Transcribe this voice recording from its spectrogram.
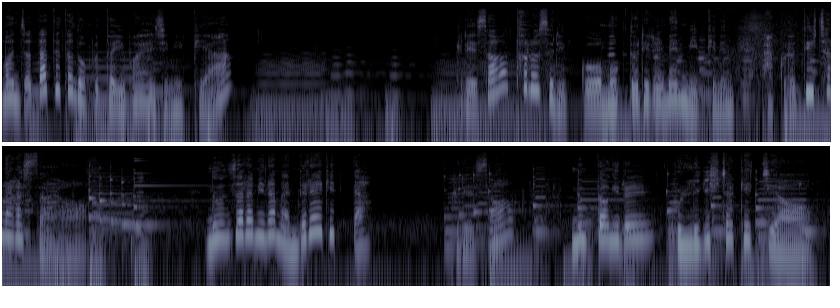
먼저 따뜻한 옷부터 입어야지 미피야. 그래서 털옷을 입고 목도리를 맨 미피는 밖으로 뛰쳐나갔어요. 눈사람이나 만들어야겠다. 그래서 눈덩이를 굴리기 시작했지요.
